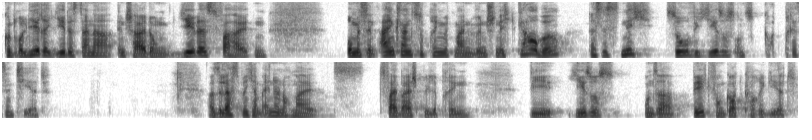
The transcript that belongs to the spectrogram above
kontrolliere jedes deiner Entscheidungen, jedes Verhalten, um es in Einklang zu bringen mit meinen Wünschen. Ich glaube, das ist nicht so, wie Jesus uns Gott präsentiert. Also lasst mich am Ende noch mal zwei Beispiele bringen, wie Jesus unser Bild von Gott korrigiert.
